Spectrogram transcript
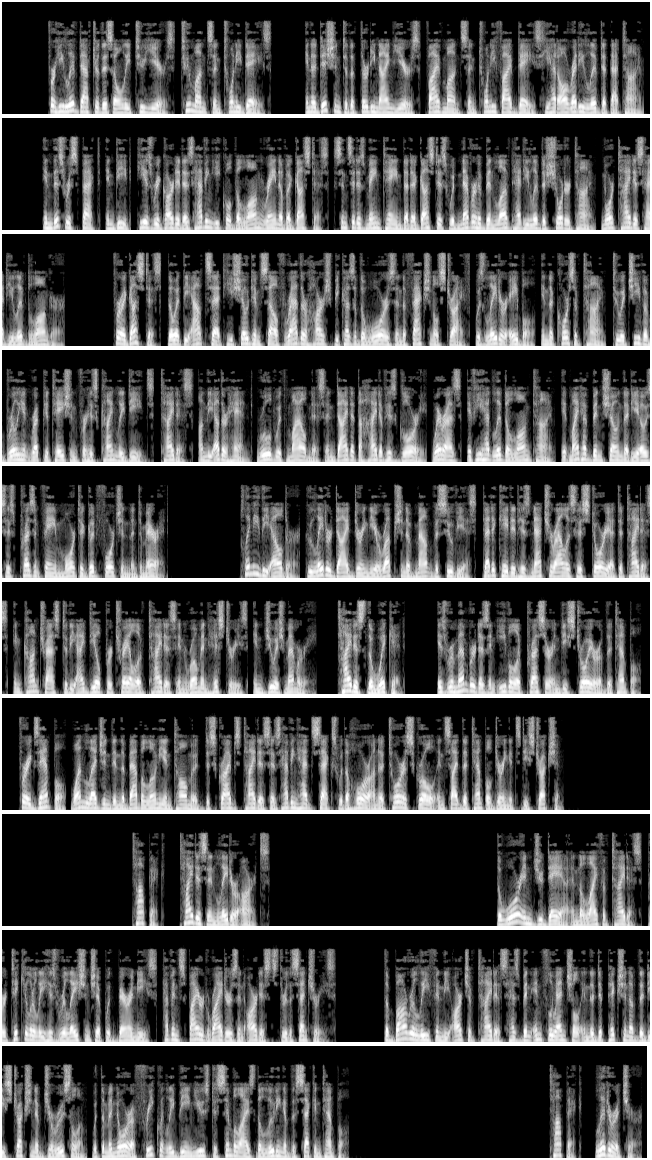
For he lived after this only two years, two months and twenty days—in addition to the 39 years, 5 months and 25 days he had already lived at that time. In this respect, indeed, he is regarded as having equaled the long reign of Augustus, since it is maintained that Augustus would never have been loved had he lived a shorter time, nor Titus had he lived longer. For Augustus, though at the outset he showed himself rather harsh because of the wars and the factional strife, was later able, in the course of time, to achieve a brilliant reputation for his kindly deeds. Titus, on the other hand, ruled with mildness and died at the height of his glory, whereas, if he had lived a long time, it might have been shown that he owes his present fame more to good fortune than to merit. Pliny the Elder, who later died during the eruption of Mount Vesuvius, dedicated his Naturalis Historia to Titus, in contrast to the ideal portrayal of Titus in Roman histories. In Jewish memory, Titus the Wicked is remembered as an evil oppressor and destroyer of the temple. For example, one legend in the Babylonian Talmud describes Titus as having had sex with a whore on a Torah scroll inside the temple during its destruction. Titus in later arts The war in Judea and the life of Titus, particularly his relationship with Berenice, have inspired writers and artists through the centuries. The bas-relief in the Arch of Titus has been influential in the depiction of the destruction of Jerusalem, with the menorah frequently being used to symbolize the looting of the Second Temple. Literature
